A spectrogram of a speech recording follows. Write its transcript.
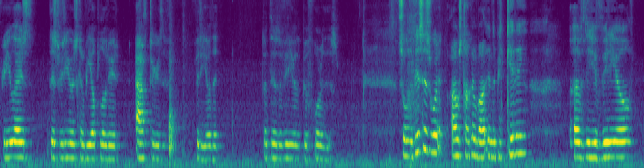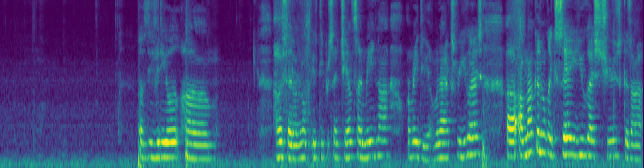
for you guys, this video is going to be uploaded after the video that, that there's a video before this. So this is what I was talking about in the beginning of the video of the video. Um, I said, I don't know, 50% chance I may not or may do. I'm gonna ask for you guys. Uh, I'm not gonna like say you guys choose because I,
